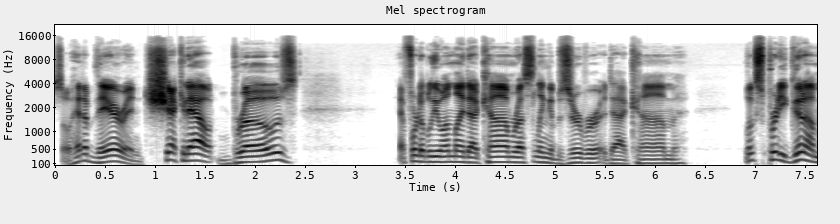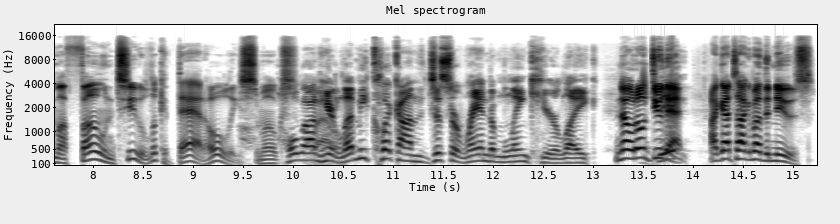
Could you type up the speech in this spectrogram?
So head up there and check it out, bros. F4WOnline.com, WrestlingObserver.com. Looks pretty good on my phone too. Look at that! Holy smokes! Hold on wow. here. Let me click on just a random link here. Like no, don't do big, that. I got to talk about the news.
